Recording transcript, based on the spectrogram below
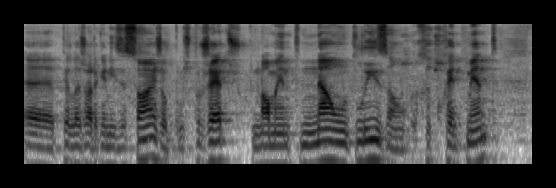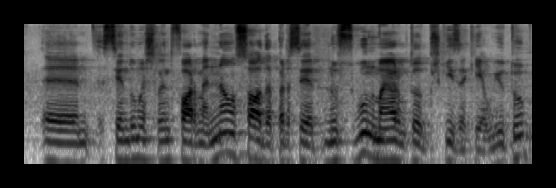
uh, pelas organizações ou pelos projetos que normalmente não utilizam recorrentemente, uh, sendo uma excelente forma não só de aparecer no segundo maior motor de pesquisa, que é o YouTube,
